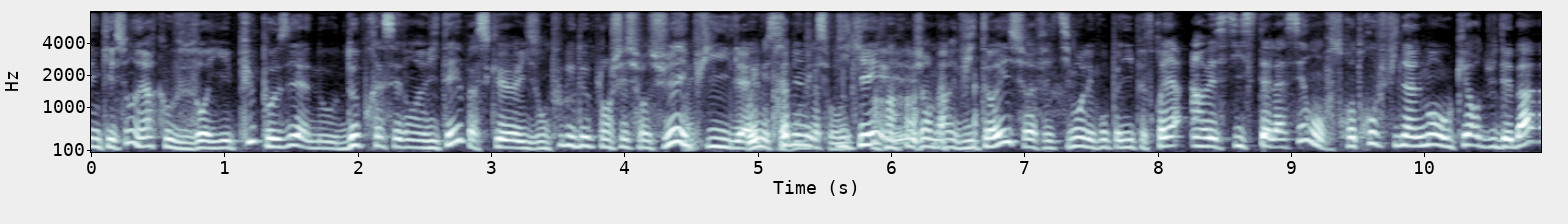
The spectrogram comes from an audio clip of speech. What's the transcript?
une question d'ailleurs que vous auriez pu poser à nos deux précédents invités parce qu'ils ont tous les deux planché sur le sujet. Et puis il a Oui, très bien expliqué, Jean-Marc Vittori, sur effectivement les compagnies pétrolières investissent-elles assez? On se retrouve finalement au cœur du débat.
